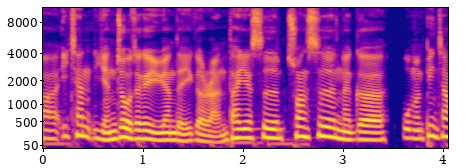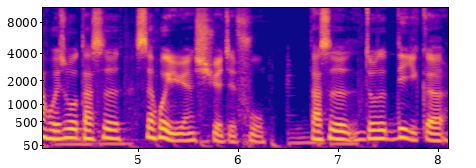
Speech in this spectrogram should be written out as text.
啊、以前研究这个语言的一个人，他也是算是那个我们平常会说他是社会语言学之父，他是就是第一个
